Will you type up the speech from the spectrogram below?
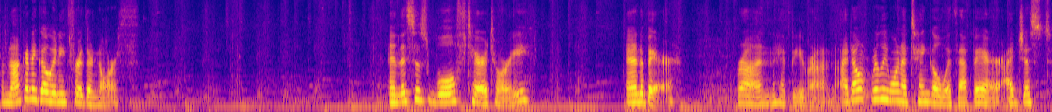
I'm not gonna go any further north. And this is wolf territory. And a bear. Run, Hypi, run. I don't really want to tangle with that bear. I just...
